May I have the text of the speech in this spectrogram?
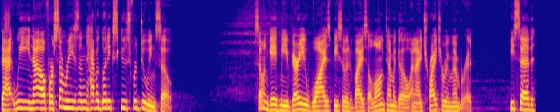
that we now, for some reason, have a good excuse for doing so. Someone gave me a very wise piece of advice a long time ago, and I try to remember it. He said,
